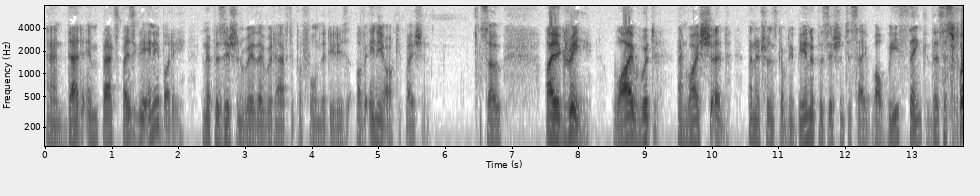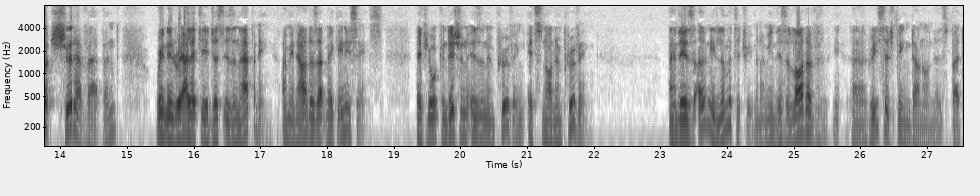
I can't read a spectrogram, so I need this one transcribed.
And that impacts basically anybody in a position where they would have to perform the duties of any occupation. So I agree. Why would and why should an insurance company be in a position to say, well, we think this is what should have happened, when in reality it just isn't happening? I mean, how does that make any sense? If your condition isn't improving, it's not improving. And there's only limited treatment. I mean, there's a lot of uh, research being done on this, but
